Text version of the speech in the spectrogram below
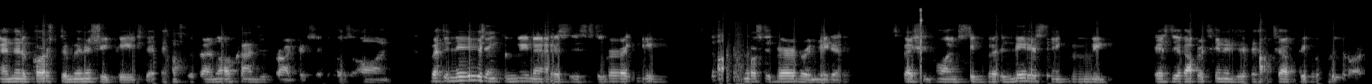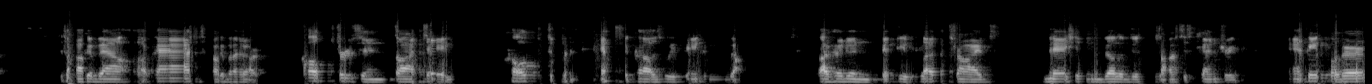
And then, of course, the ministry piece that helps to fund all kinds of projects that goes on. But the neatest thing for me, Matt, is, is the great need. Of course, very, very needed, especially in OMC. But the neatest thing for me is the opportunity to help tell people who are, to talk about our past, to talk about our cultures. And so I say culture because we think about 550 plus tribes, nations, villages across this country and people are very,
